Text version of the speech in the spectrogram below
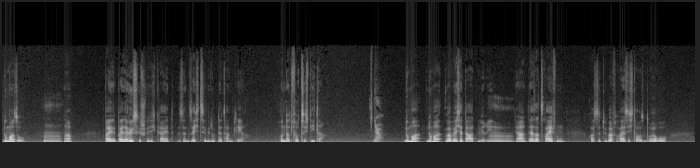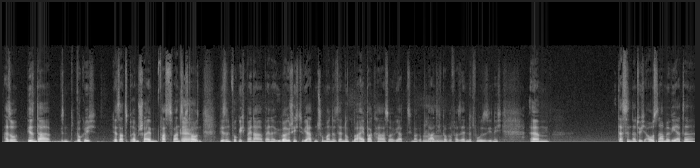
Nur mal so. Hm. Ja? Bei, bei der Höchstgeschwindigkeit sind 16 Minuten der Tank leer. 140 Liter. Ja. Nur mal, nur mal über welche Daten wir reden. Hm. Ja, der Satz Reifen kostet über 30.000 Euro. Also wir sind da, wir sind wirklich der Satz Bremsscheiben fast 20.000. Ja. Wir sind wirklich bei einer, bei einer Übergeschichte. Wir hatten schon mal eine Sendung über Hypercars oder wir hatten sie mal geplant. Mhm. Ich glaube, versendet wurde sie nicht. Ähm, das sind natürlich Ausnahmewerte.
